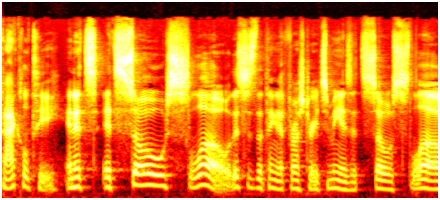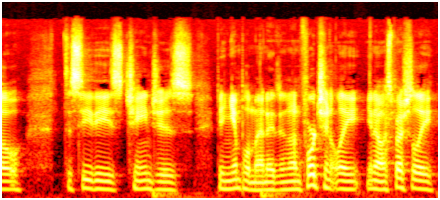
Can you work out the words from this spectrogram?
faculty, and it's it's so slow. This is the thing that frustrates me is it's so slow to see these changes being implemented, and unfortunately, you know, especially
